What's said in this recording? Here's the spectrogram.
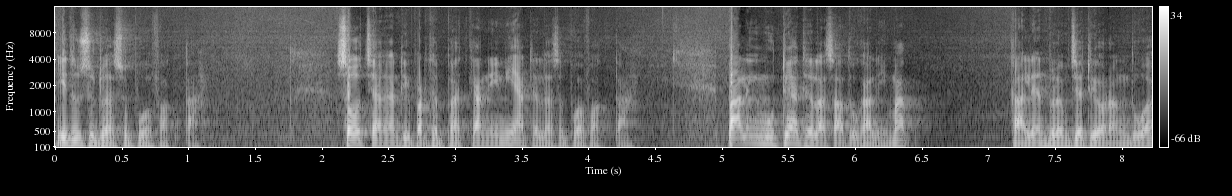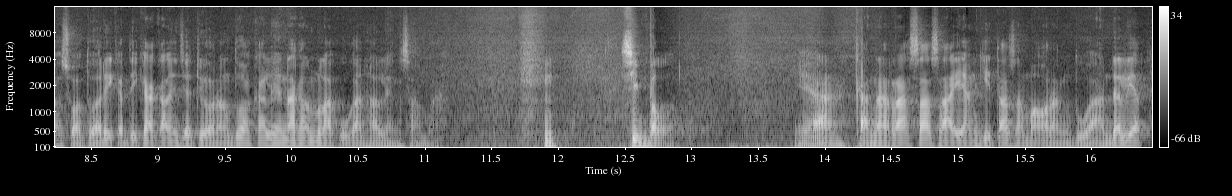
Itu sudah sebuah fakta. So, jangan diperdebatkan ini adalah sebuah fakta. Paling mudah adalah satu kalimat, kalian belum jadi orang tua, suatu hari ketika kalian jadi orang tua, kalian akan melakukan hal yang sama. Simple. Ya, karena rasa sayang kita sama orang tua. Anda lihat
